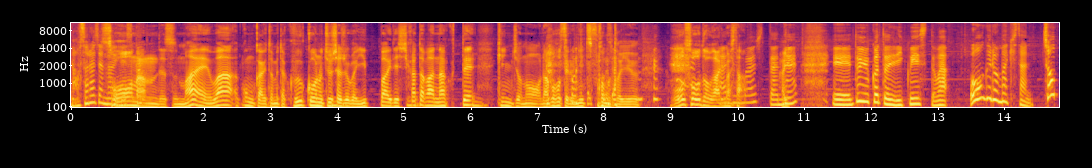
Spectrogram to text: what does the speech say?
なおさらじゃないですか。そうなんです。前は今回止めた空港の駐車場がいっぱいで仕方がなくて、近所のラブホテルに突っ込むという大騒動がありました。ありましたね、はい、えー、ということでリクエストは大黒摩季さんちょっ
